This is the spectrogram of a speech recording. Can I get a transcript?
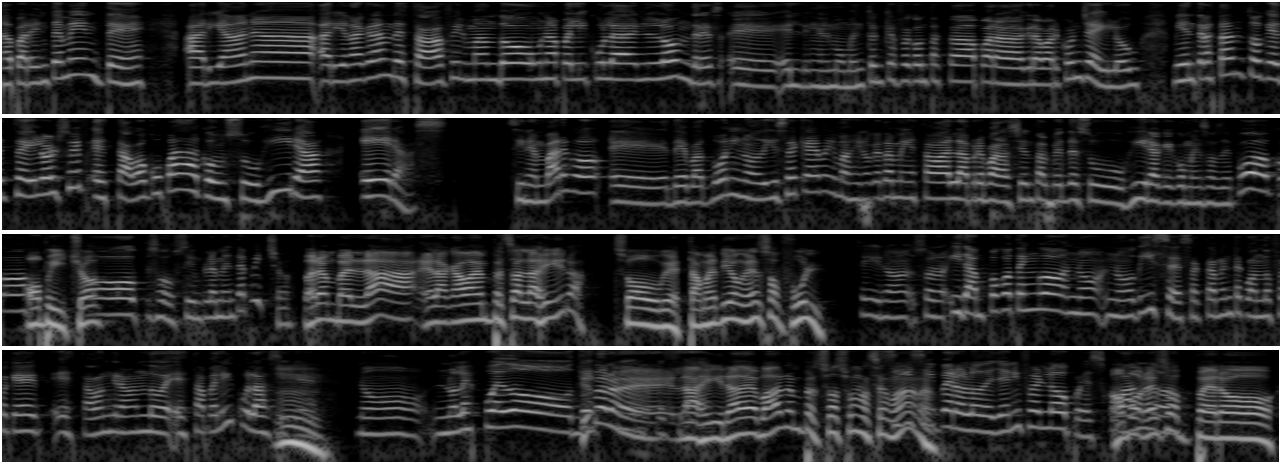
aparentemente Ariana, Ariana Grande estaba filmando una película en Londres eh, en el momento en que fue contactada para grabar con J-Lo, mientras tanto que Taylor Swift estaba ocupada con su gira Eras. Sin embargo, eh, de Bad Bunny no dice que, me imagino que también estaba en la preparación tal vez de su gira que comenzó hace poco. O pichó. O, o simplemente pichó. Pero en verdad, él acaba de empezar la gira. So, está metido en eso full. Sí, no, son- y tampoco tengo, no, no dice exactamente cuándo fue que estaban grabando esta película, así que no, no les puedo Mm. Sí, decir. pero eh, la gira de Bad empezó hace una semana. Sí, sí, pero lo de Jennifer López. No, por ¿cuándo? eso, pero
